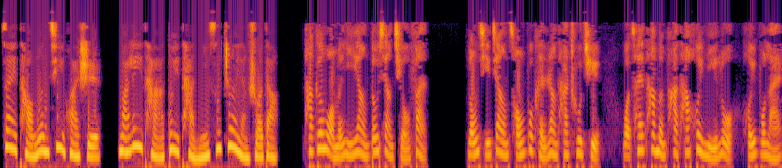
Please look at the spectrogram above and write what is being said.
在讨论计划时，玛丽塔对坦尼斯这样说道：“他跟我们一样，都像囚犯。”龙骑将从不肯让他出去，我猜他们怕他会迷路，回不来。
